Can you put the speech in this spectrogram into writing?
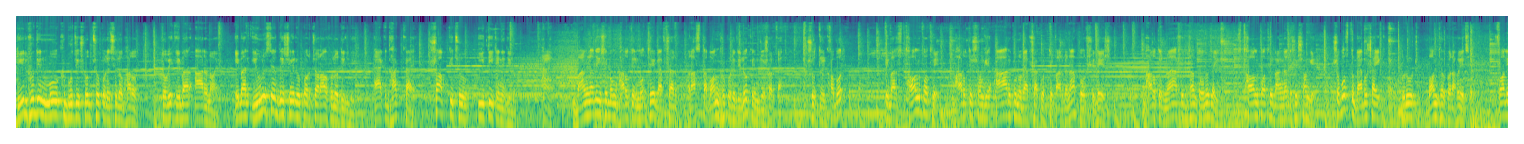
দীর্ঘদিন মুখ বুজে সহ্য করেছিল ভারত। তবে এবার আর নয়। এবার ইউনুসের দেশের উপর চড়াও হলো দিল্লি। এক ধাক্কায় সব কিছু ইতি টেনে দিল। হ্যাঁ বাংলাদেশ এবং ভারতের মধ্যে ব্যবসার রাস্তা বন্ধ করে দিল কেন্দ্রীয় সরকার। সূত্রের খবর, এবার স্থলপথে ভারতের সঙ্গে আর কোনো ব্যবসা করতে পারবে না পড়শি দেশ। ভারতের নয়া সিদ্ধান্ত অনুযায়ী স্থলপথে বাংলাদেশের সঙ্গে সমস্ত ব্যবসায়িক রুট বন্ধ করা হয়েছে। ফলে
